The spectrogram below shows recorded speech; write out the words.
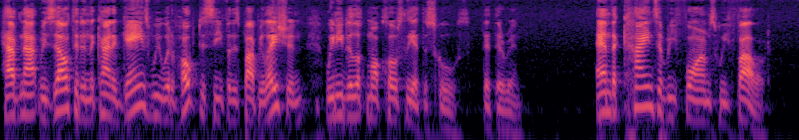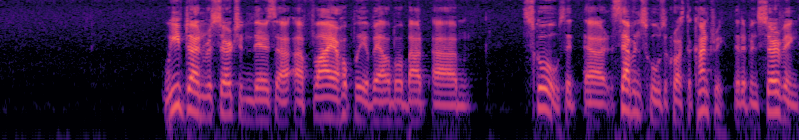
have not resulted in the kind of gains we would have hoped to see for this population, we need to look more closely at the schools that they're in and the kinds of reforms we followed. We've done research, and there's a, a flyer hopefully available about um, schools that uh, seven schools across the country that have been serving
